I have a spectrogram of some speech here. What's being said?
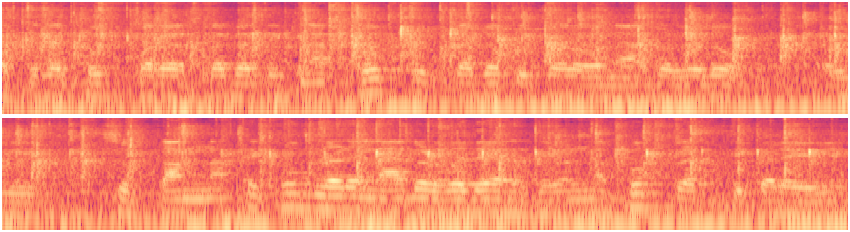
અત્યારે ખૂબ પ્રગતિ પ્રગતિના ખૂબ ખૂબ પ્રગતિ કરો અને આગળ વધો એવી શુભકામના. ખૂબ લડે અને આગળ વધે અને જીવનમાં ખૂબ પ્રગતિ કરે એવી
